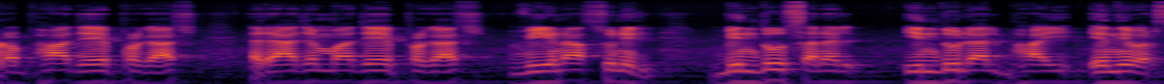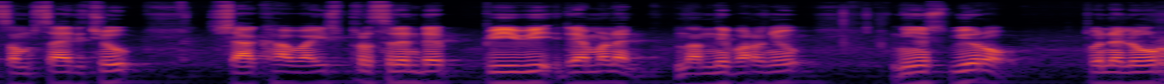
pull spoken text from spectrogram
പ്രഭ ജയപ്രകാശ് രാജമ്മ ജയപ്രകാശ് വീണ സുനിൽ ബിന്ദു സനൽ ഇന്ദുലാൽ ഭായ് എന്നിവർ സംസാരിച്ചു. ശാഖ vice president P V Ramanan നന്ദി പറഞ്ഞു. News bureau Punalur.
